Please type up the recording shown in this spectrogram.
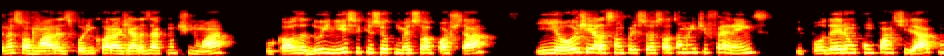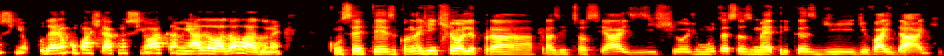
transformadas, foram encorajadas a continuar por causa do início que o senhor começou a postar e hoje elas são pessoas totalmente diferentes e poderão compartilhar com o senhor, puderam compartilhar com o senhor a caminhada lado a lado, né? Com certeza. Quando a gente olha para as redes sociais, existe hoje muito essas métricas de, de vaidade.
